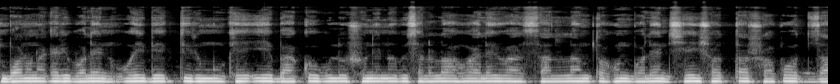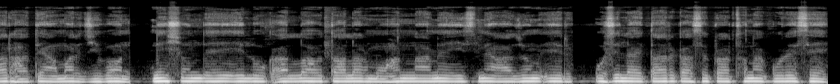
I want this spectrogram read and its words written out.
বর্ণনাকারী বলেন, ওই ব্যক্তির মুখে এ বাক্যগুলো শুনে নবী সাল্লাহ আলাইসাল্লাম তখন বলেন, সেই সত্তার শপথ যার হাতে আমার জীবন। নিঃসন্দেহে এ লোক আল্লাহ তালার মহান নামে ইসমে আজম এর ওসিলায় তার কাছে প্রার্থনা করেছে।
